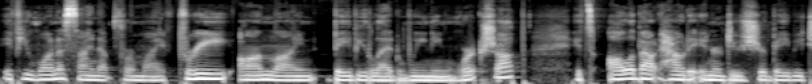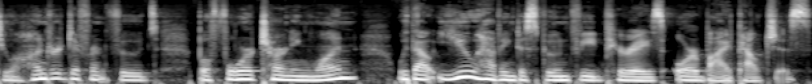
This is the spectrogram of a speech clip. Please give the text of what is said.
if you want to sign up for my free online baby led weaning workshop. It's all about how to introduce your baby to 100 different foods before turning one without you having to spoon feed purees or buy pouches.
